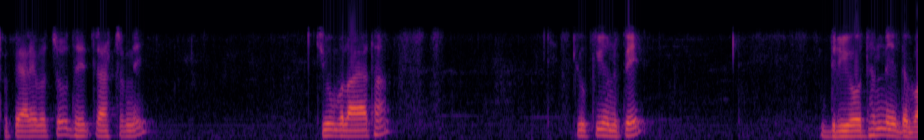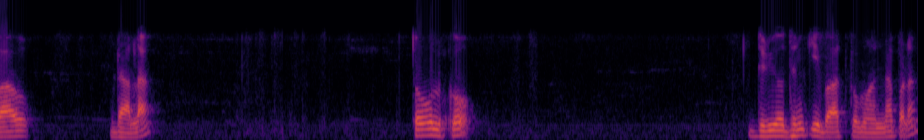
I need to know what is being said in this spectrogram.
तो प्यारे बच्चों, धृतराष्ट्र ने क्यों बुलाया था? क्योंकि उन पे दुर्योधन ने दबाव डाला तो उनको दुर्योधन की बात को मानना पड़ा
